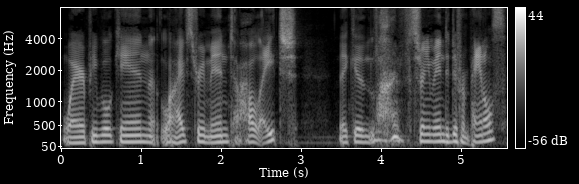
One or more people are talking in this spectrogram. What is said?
where people can live stream into Hall H. They could live stream into different panels.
